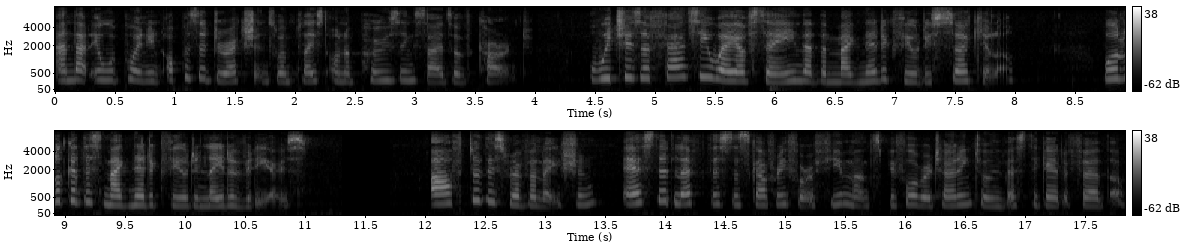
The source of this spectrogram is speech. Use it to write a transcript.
and that it would point in opposite directions when placed on opposing sides of the current which is a fancy way of saying that the magnetic field is circular. We'll look at this magnetic field in later videos. After this revelation, Ørsted left this discovery for a few months before returning to investigate it further.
